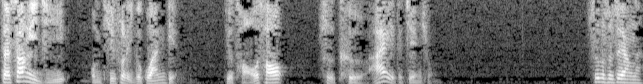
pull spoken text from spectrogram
在上一集，我们提出了一个观点，就曹操是可爱的奸雄，是不是这样呢？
